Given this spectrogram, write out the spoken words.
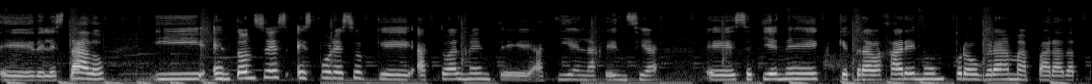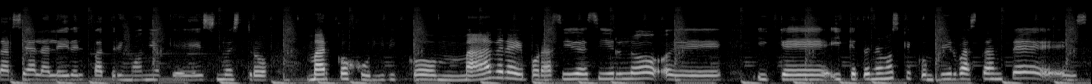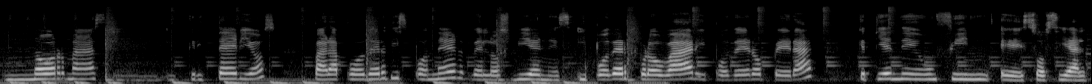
eh, del Estado. Y entonces es por eso que actualmente aquí en la agencia eh, se tiene que trabajar en un programa para adaptarse a la ley del patrimonio, que es nuestro marco jurídico madre, por así decirlo, eh, y, que, y que tenemos que cumplir bastantes normas y, criterios para poder disponer de los bienes y poder probar y poder operar que tiene un fin eh, social.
